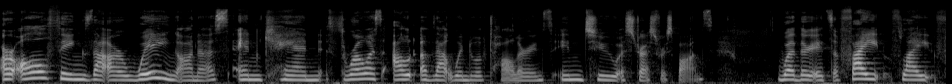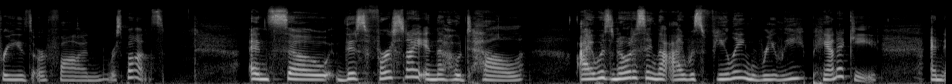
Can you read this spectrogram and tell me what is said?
are all things that are weighing on us and can throw us out of that window of tolerance into a stress response, whether it's a fight, flight, freeze, or fawn response. And so, this first night in the hotel, I was noticing that I was feeling really panicky and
